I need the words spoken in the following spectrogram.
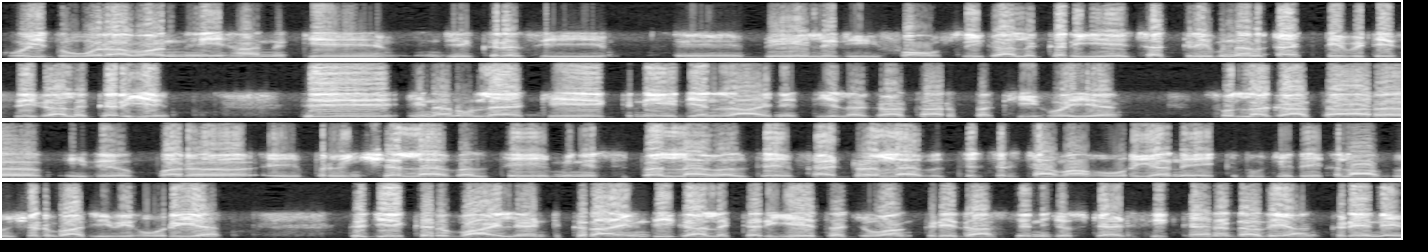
ਕੋਈ ਦੋ ਰਾਵਾਂ ਨਹੀਂ ਹਨ ਕਿ ਜੇਕਰ ਅਸੀਂ ਬੇਲ ਰਿਫਾਰਮਸ ਦੀ ਗੱਲ ਕਰੀਏ ਜਾਂ ਕ੍ਰਿਮੀਨਲ ਐਕਟੀਵਿਟੀਜ਼ ਦੀ ਗੱਲ ਕਰੀਏ, ਤੇ ਇਹਨਾਂ ਨੂੰ ਲੈ ਕੇ ਕੈਨੇਡੀਅਨ ਰਾਜਨੀਤੀ ਲਗਾਤਾਰ ਪੱਖੀ ਹੋਈ ਹੈ। ਸੋ ਲਗਾਤਾਰ ਇਹਦੇ ਉੱਪਰ ਇਹ ਪ੍ਰੋਵਿੰਸ਼ੀਅਲ ਲੈਵਲ ਤੇ ਮਿਊਨਿਸਪਲ ਲੈਵਲ ਤੇ ਫੈਡਰਲ ਲੈਵਲ ਤੇ ਚਰਚਾਵਾਂ ਹੋ ਰਹੀਆਂ ਨੇ, ਇੱਕ ਦੂਜੇ ਦੇ ਖਿਲਾਫ ਦੂਸ਼ਣਬਾਜ਼ੀ ਵੀ ਹੋ ਰਹੀ ਹੈ। ਤੇ ਜੇਕਰ ਵਾਇਲੈਂਟ ਕ੍ਰਾਈਮ ਦੀ ਗੱਲ ਕਰੀਏ ਤਾਂ ਜੋ ਅੰਕੜੇ ਦੱਸਦੇ ਨੇ, ਜੋ ਸਟੈਟਿਸਟਿਕ ਕੈਨੇਡਾ ਦੇ ਅੰਕੜੇ ਨੇ,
